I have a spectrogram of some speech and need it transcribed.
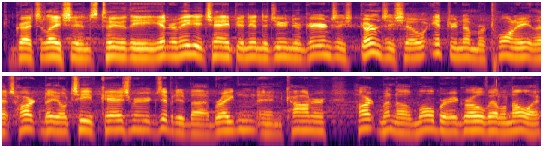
Congratulations to the intermediate champion in the Junior Guernsey, Guernsey Show, entry number 20. That's Hartdale Chief Cashmere, exhibited by Braden and Connor Hartman of Mulberry Grove, Illinois.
